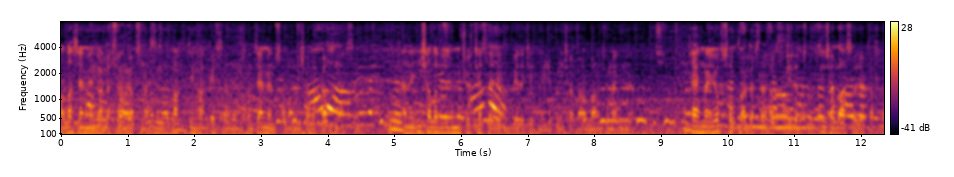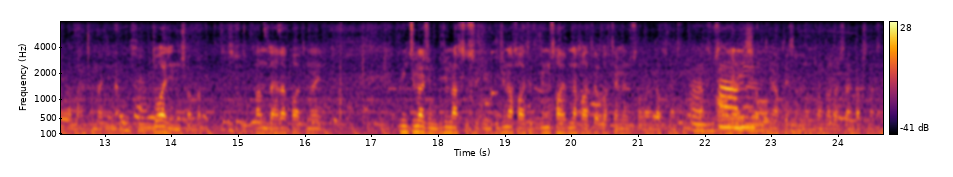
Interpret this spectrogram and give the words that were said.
Allah cəmiyyən qardaşların qapısını açsın. Haqq din haqqı istəyən olsun. Cəmiyyən uşaqların inşallah qapısını açsın. Yəni inşallah bu zülmün kök kəsiləcək. Belə getməyəcək bu inşallah Allahın köməyi ilə. Təhmən yox, çox qardaşlar haqsız çıxır. İnşallah açılacaq qapılar Allahın köməyi ilə. Dua edin inşallah. Xanım Zəhra Fatimə Bugün cümə günü, bugün məxsusi gün. Bu günə xatir, bu günün sahibinə xatir Allah cəmiyyən uşaqların qapısını açsın. Məxsus amin. Din haqqı istəyən tutan qardaşların qapısını açsın.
